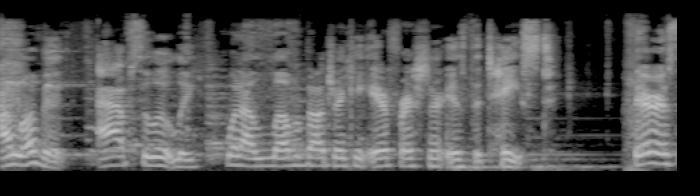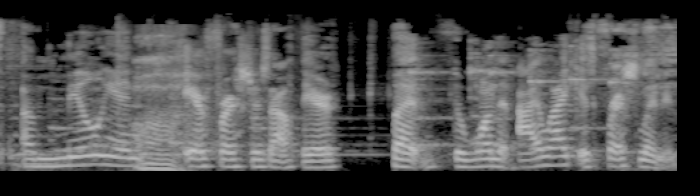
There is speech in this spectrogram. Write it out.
I love it. Absolutely. What I love about drinking air freshener is the taste. There's a million Ah. air fresheners out there, but the one that I like is fresh linen.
